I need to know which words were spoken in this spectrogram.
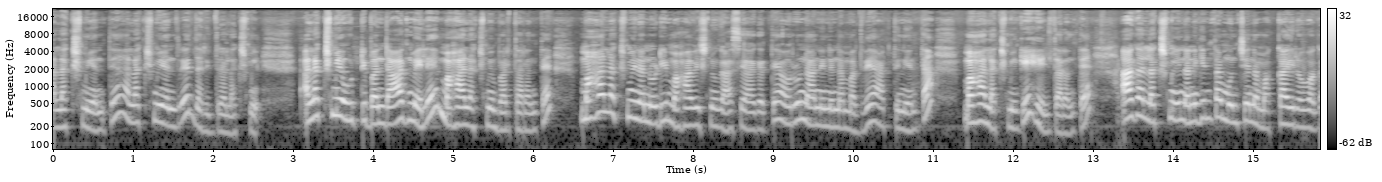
ಅಲಕ್ಷ್ಮಿ ಅಂತೆ. ಅಲಕ್ಷ್ಮಿ ಅಂದರೆ ದರಿದ್ರ ಲಕ್ಷ್ಮಿ. ಅಲಕ್ಷ್ಮಿ ಹುಟ್ಟಿ ಬಂದಾದಮೇಲೆ ಮಹಾಲಕ್ಷ್ಮಿ ಬರ್ತಾರಂತೆ. ಮಹಾಲಕ್ಷ್ಮಿನ ನೋಡಿ ಮಹಾವಿಷ್ಣುಗೆ ಆಸೆ ಆಗುತ್ತೆ. ಅವರು, ನಾನು ನಿನ್ನನ್ನು ಮದುವೆ ಆಗ್ತೀನಿ ಅಂತ ಮಹಾಲಕ್ಷ್ಮಿಗೆ ಹೇಳ್ತಾರಂತೆ. ಆಗ ಲಕ್ಷ್ಮಿ, ನನಗಿಂತ ಮುಂಚೆ ನಮ್ಮ ಅಕ್ಕ ಇರೋವಾಗ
